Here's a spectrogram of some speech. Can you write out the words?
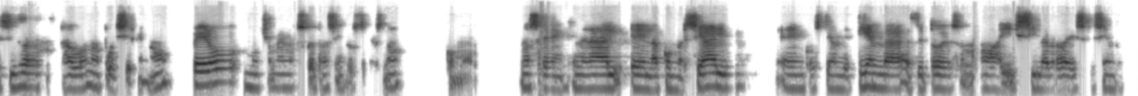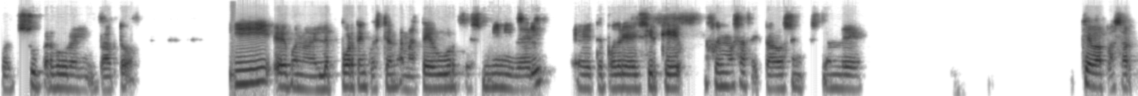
sí se ha afectado, no puedo decir que no, pero mucho menos que otras industrias, ¿no? Como, no sé, en general eh, la comercial, en cuestión de tiendas, de todo eso, ¿no? Ahí sí la verdad es que siento que fue súper duro el impacto. Y eh, bueno, el deporte en cuestión de amateur, que es mi nivel, eh, te podría decir que fuimos afectados en cuestión de qué va a pasar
